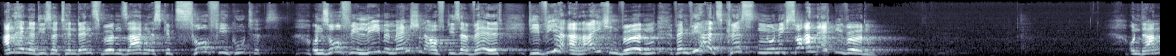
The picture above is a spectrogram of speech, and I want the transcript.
Anhänger dieser Tendenz würden sagen, es gibt so viel Gutes und so viele liebe Menschen auf dieser Welt, die wir erreichen würden, wenn wir als Christen nur nicht so anecken würden. Und dann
